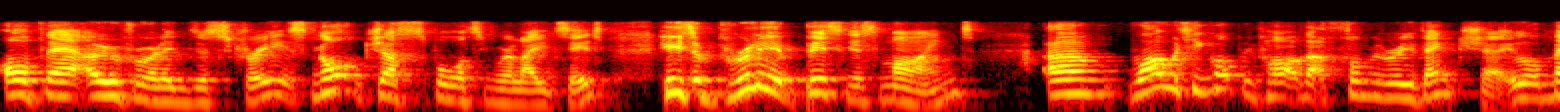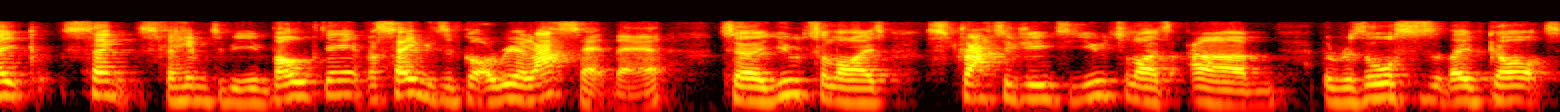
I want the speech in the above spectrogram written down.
of their overall industry. It's not just sporting related. He's a brilliant business mind. Um, why would he not be part of that Formula venture? It will make sense for him to be involved in it. Mercedes have got a real asset there to utilize strategy, to utilize um, the resources that they've got.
